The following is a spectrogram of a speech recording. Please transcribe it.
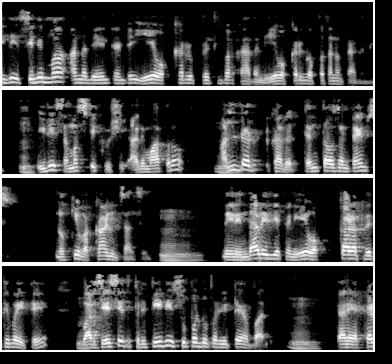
ఇది సినిమా అన్నది ఏంటంటే ఏ ఒక్కరు ప్రతిభ కాదండి. ఏ ఒక్కరి గొప్పతనం కాదండి. ఇది సమష్టి కృషి. అది మాత్రం హండ్రెడ్ కాదు టెన్ థౌసండ్ టైమ్స్ నొక్కి వక్కాణించాల్సింది. నేను ఇందాక ఇది చెప్పాను ఏ ఒక్కడ ప్రతిభ అయితే వారు చేసేది ప్రతిదీ సూపర్ డూపర్ హిట్టే అవ్వాలి. కానీ ఎక్కడ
